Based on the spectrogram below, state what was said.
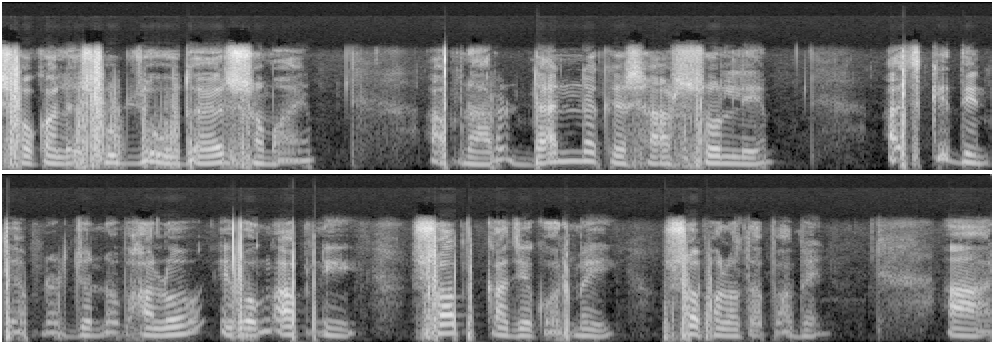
সকালে সূর্য উদয়ের সময় আপনার ডান নাকে শ্বাস চললে আজকের দিনটি আপনার জন্য ভালো এবং আপনি সব কাজে কর্মেই সফলতা পাবেন। আর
